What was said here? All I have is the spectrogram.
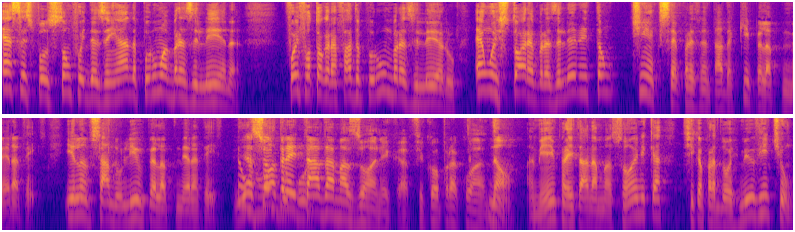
Essa exposição foi desenhada por uma brasileira, foi fotografada por um brasileiro, é uma história brasileira, então tinha que ser apresentada aqui pela primeira vez e lançado o livro pela primeira vez. E a sua empreitada muito... amazônica ficou para quando? Não, a minha empreitada amazônica fica para 2021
